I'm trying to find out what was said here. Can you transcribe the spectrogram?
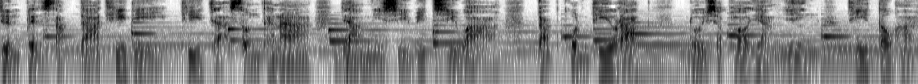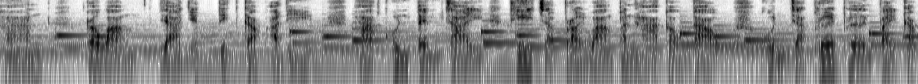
จึงเป็นสัปดาห์ที่ดีที่จะสนทนาอย่างมีชีวิตชีวา กับคนที่รัก โดยเฉพาะอย่างยิ่งที่โต๊ะอาหาร ระวัง อย่ายึดติดกับอดีต หากคุณเต็มใจที่จะปล่อยวางปัญหาเก่าๆ คุณจะเพลิดเพลินไปกับ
